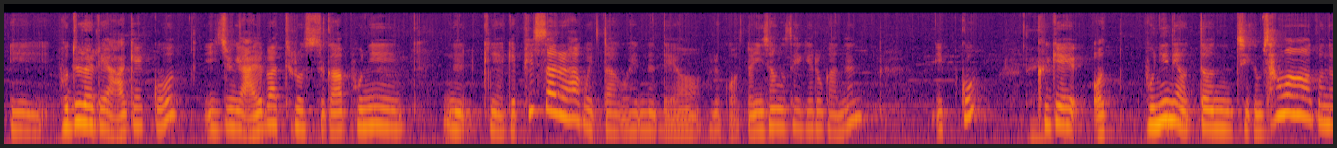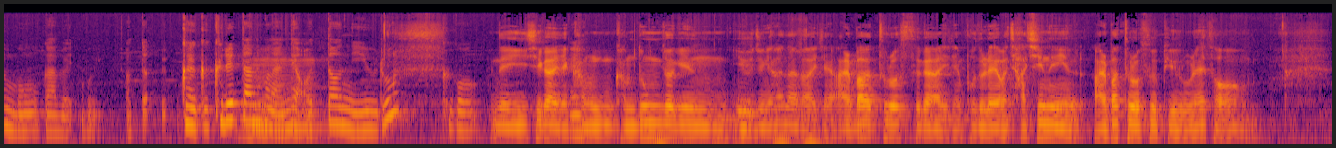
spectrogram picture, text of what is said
이 보들레르의 악의 꽃 이 중에 알바트로스가 본인 그냥 이렇게 필사를 하고 있다고 했는데요. 그리고 어떤 이상 세계로 가는 입구 네. 그게 어, 본인의 어떤 지금 상황하고는 뭐가 뭐 어떤 그, 그 그랬다는 건 아닌데 음. 어떤 이유로 그거 근데 이 시가 이제 네. 감, 감동적인 이유 음. 중에 하나가 이제 알바트로스가 이제 보들레가 자신의 알바트로스 비유를 해서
